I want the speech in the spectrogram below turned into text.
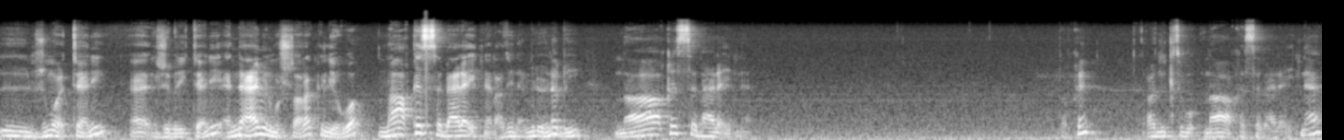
للمجموع الثاني الجبري الثاني عندنا عامل مشترك اللي هو ناقص 7 على 2 غادي نعملو هنا بناقص 7 على 2 متفقين؟ غادي نكتبو ناقص 7 على 2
